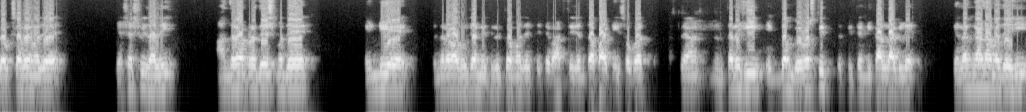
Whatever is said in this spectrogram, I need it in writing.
लोकसभेमध्ये यशस्वी झाली. आंध्र प्रदेशमध्ये एनडीए चंद्रबाबूच्या नेतृत्वामध्ये तिथे भारतीय जनता पार्टी सोबत असल्यानंतरही एकदम व्यवस्थित तिथे निकाल लागले. तेलंगणामध्येही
